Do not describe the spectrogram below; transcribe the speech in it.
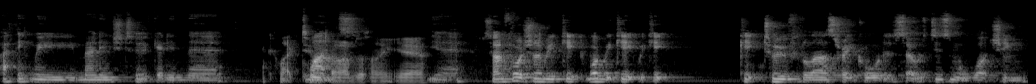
I think we managed to get in there. Like two Once. times or something, yeah. Yeah. So unfortunately, we kicked. What we kicked? We kicked kicked two for the last three quarters. So it was dismal watching.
